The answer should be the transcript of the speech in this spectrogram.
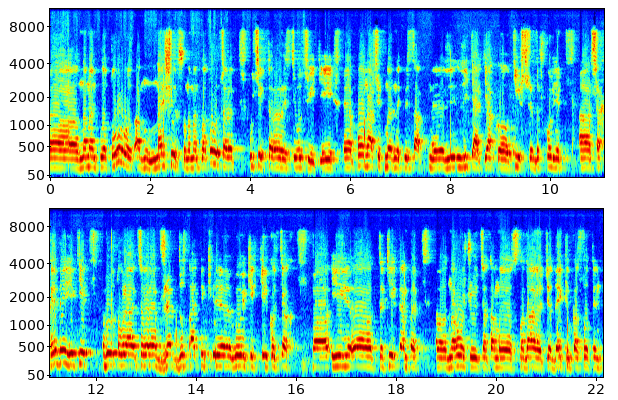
е, номенклатуру, а ну, найширшу номенклатуру серед усіх терористів у світі. І е, по наших мирних містах е, літять як ті ж дошкільні е, шахеди, які виготовляються вже в достатньо е, великих кількостях, Е, і е, такі темпи е, нарощуються там, е, складають декілька сотень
